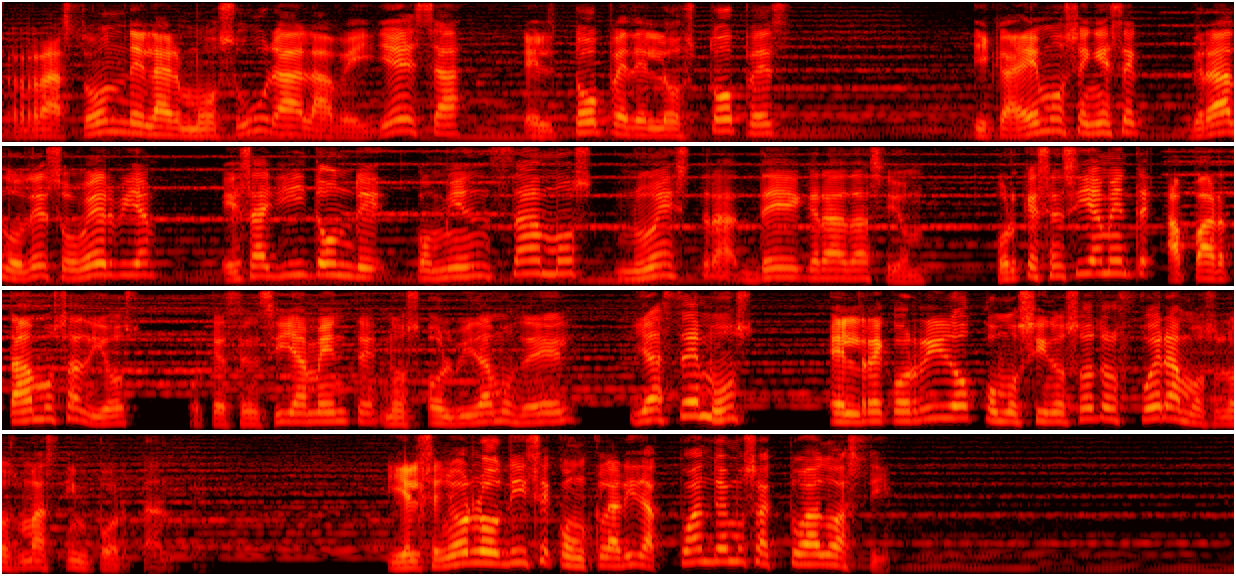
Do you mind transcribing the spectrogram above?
razón de la hermosura, la belleza, el tope de los topes, y caemos en ese grado de soberbia, es allí donde comenzamos nuestra degradación. Porque sencillamente apartamos a Dios, porque sencillamente nos olvidamos de Él y hacemos el recorrido como si nosotros fuéramos los más importantes. Y el Señor lo dice con claridad. ¿Cuándo hemos actuado así?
